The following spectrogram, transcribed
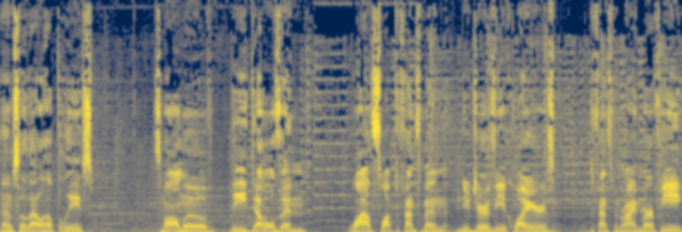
Um, so that'll help the Leafs. Small move. The Devils and Wild swap defenseman. New Jersey acquires defenseman Ryan Murphy,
